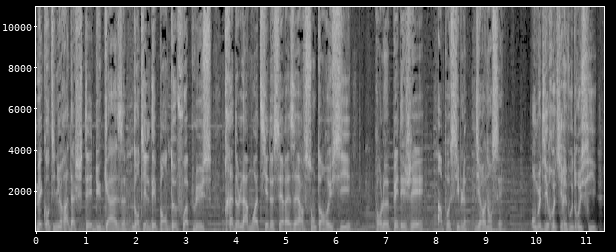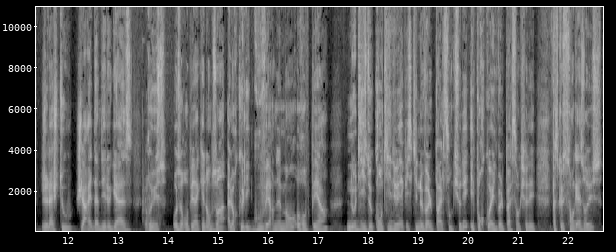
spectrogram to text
mais continuera d'acheter du gaz, dont il dépend deux fois plus. Près de la moitié de ses réserves sont en Russie. Pour le PDG, impossible d'y renoncer. On me dit retirez-vous de Russie. Je lâche tout, j'arrête d'amener le gaz russe aux Européens qui en ont besoin, alors que les gouvernements européens nous disent de continuer puisqu'ils ne veulent pas le sanctionner. Et pourquoi ils ne veulent pas le sanctionner? Parce que sans gaz russe,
